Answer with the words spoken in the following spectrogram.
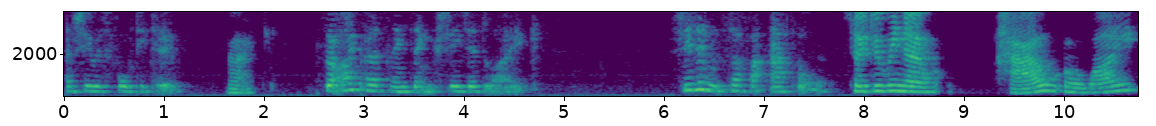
And she was 42. right. So I personally think she did like. She didn't suffer at all. So do we know how or why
